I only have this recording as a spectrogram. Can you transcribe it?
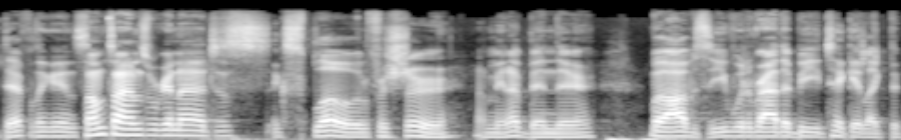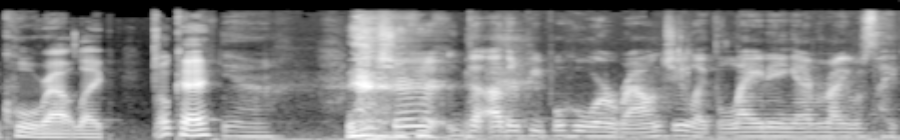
definitely gonna. Sometimes we're gonna just explode for sure. I mean, I've been there, but obviously, you would rather be take it like the cool route. Like, okay, yeah. I'm sure the other people who were around you, like the lighting and everybody, was like,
